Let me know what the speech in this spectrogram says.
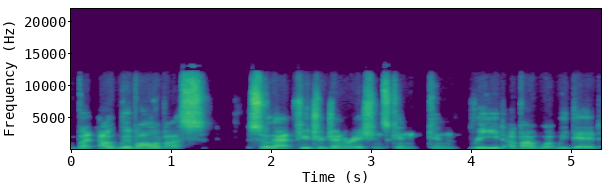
but outlive all of us, so that future generations can can read about what we did,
